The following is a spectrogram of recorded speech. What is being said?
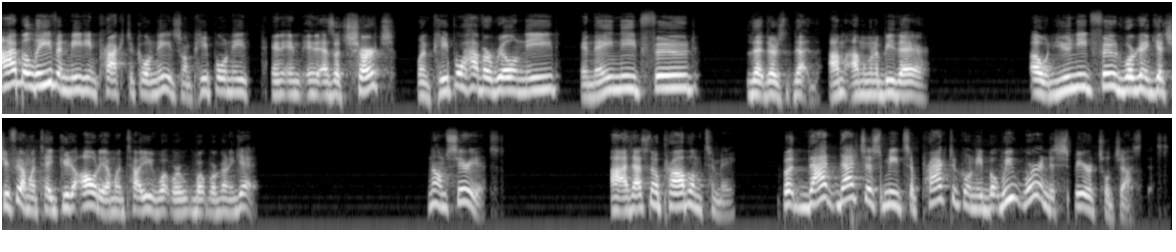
I believe in meeting practical needs. When people need, and, and, and as a church, when people have a real need and they need food, that there's that I'm, I'm going to be there. Oh, and you need food, we're going to get you food. I'm going to take you to Aldi. I'm going to tell you what we're, what we're going to get. No, I'm serious. Uh, that's no problem to me. But that, that just meets a practical need. But we, we're into spiritual justice,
